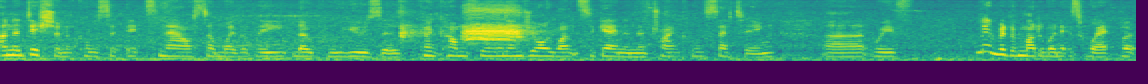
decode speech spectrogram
In addition, of course, it's now somewhere that the local users can come through and enjoy once again in a tranquil setting uh, with a little bit of mud when it's wet, but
